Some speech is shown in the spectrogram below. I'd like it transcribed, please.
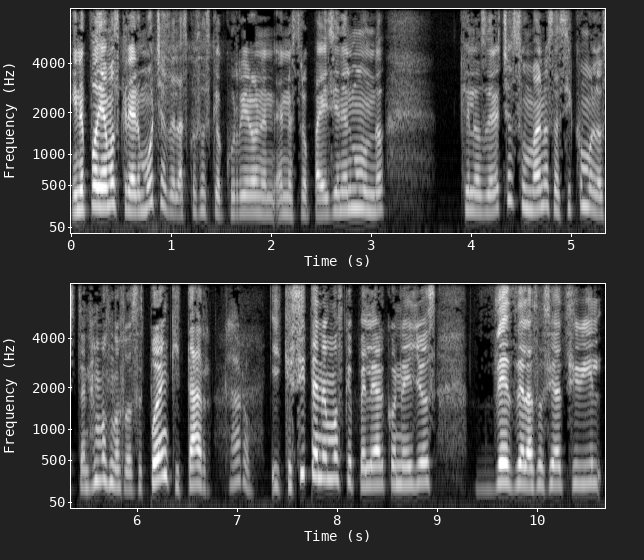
y no podíamos creer muchas de las cosas que ocurrieron en, en nuestro país y en el mundo, que los derechos humanos, así como los tenemos, nos los pueden quitar. Claro. Y que sí tenemos que pelear con ellos desde la sociedad civil,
